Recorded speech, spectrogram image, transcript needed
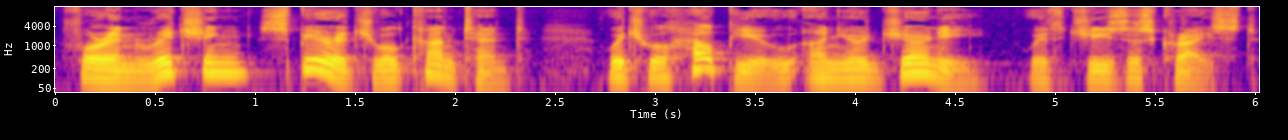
for enriching spiritual content which will help you on your journey with Jesus Christ.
